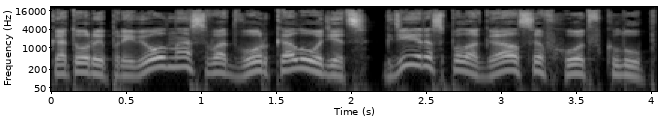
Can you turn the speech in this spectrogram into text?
который привел нас во двор-колодец, где и располагался вход в клуб.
